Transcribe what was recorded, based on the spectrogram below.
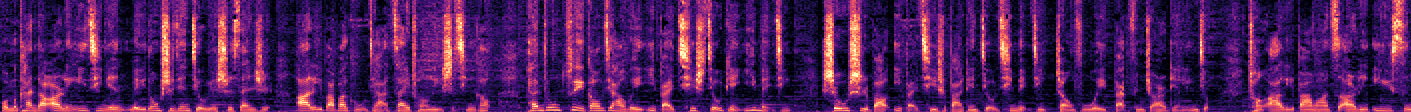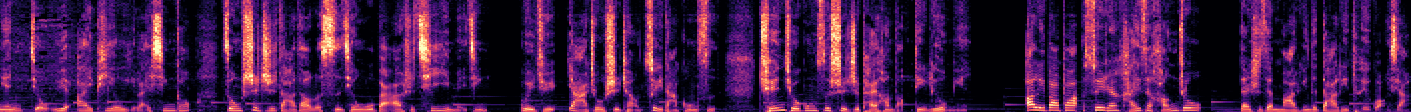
我们看到，二零一七年美东时间九月十三日，阿里巴巴股价再创历史新高，盘中最高价为一百七十九点一美金，收市报一百七十八点九七美金，涨幅为百分之二点零九，创阿里巴巴自二零一四年九月 IPO 以来新高，总市值达到了四千五百二十七亿美金，位居亚洲市场最大公司，全球公司市值排行榜第六名。阿里巴巴虽然还在杭州。但是在马云的大力推广下，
